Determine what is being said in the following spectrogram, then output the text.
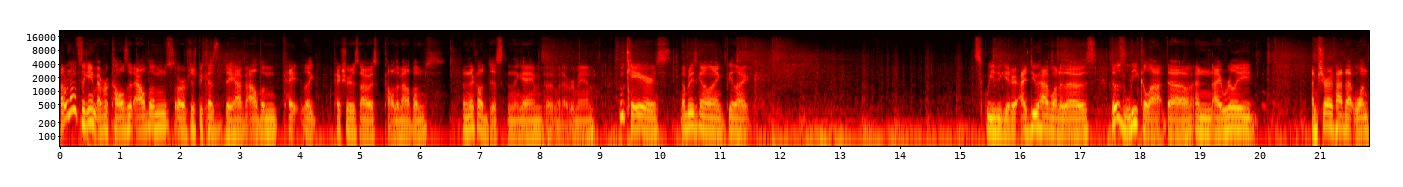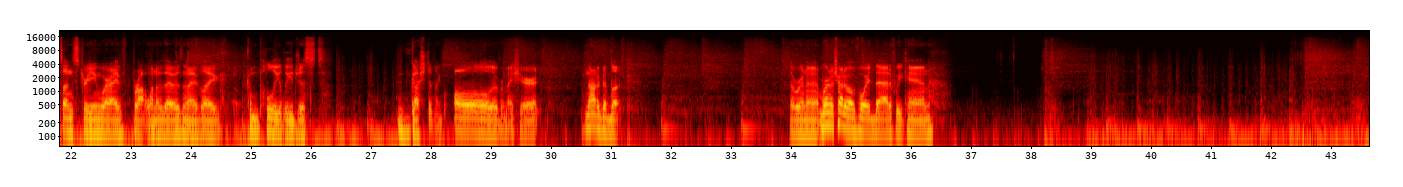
I don't know if the game ever calls it albums, or if just because they have album like pictures, I always call them albums. Mean, they're called discs in the game, but whatever, man. Who cares? Nobody's gonna like be like, squeezy getter. I do have one of those. Those leak a lot though, and I really, I'm sure I've had that once on stream where I've brought one of those and I've like completely just gushed it like all over my shirt. Not a good look. So we're gonna we're gonna try to avoid that if we can.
